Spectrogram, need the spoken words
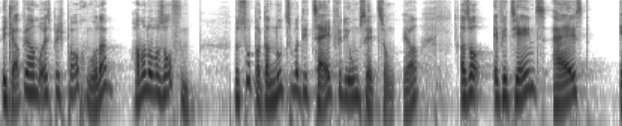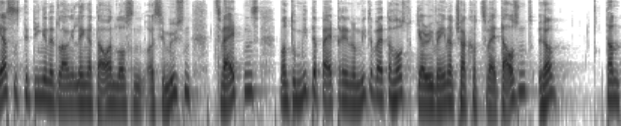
ich glaube, wir haben alles besprochen, oder? Haben wir noch was offen? Na super, dann nutzen wir die Zeit für die Umsetzung. Ja? Also Effizienz heißt, erstens die Dinge nicht lang, länger dauern lassen, als sie müssen. Zweitens, wenn du Mitarbeiterinnen und Mitarbeiter hast, Gary Vaynerchuk hat 2000, ja, dann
